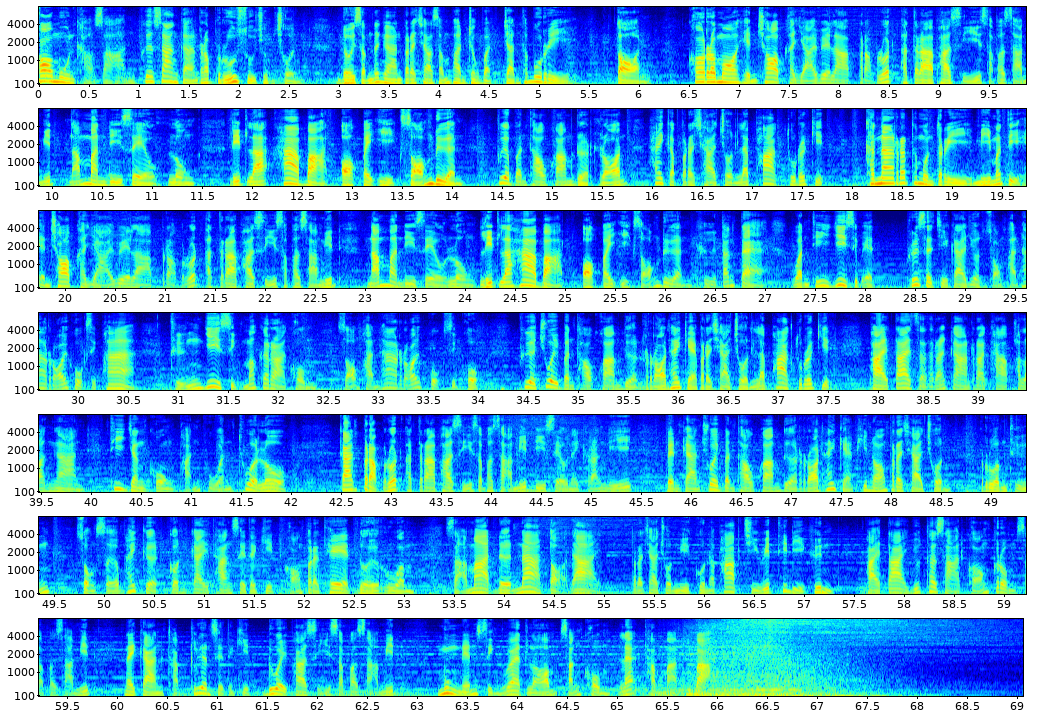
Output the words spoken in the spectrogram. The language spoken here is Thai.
ข้อมูลข่าวสารเพื่อสร้างการรับรู้สู่ชุมชน โดยสำนักงานประชาสัมพันธ์จังหวัดจันทบุรี ตอนคอรมอเห็นชอบขยายเวลาปรับลดอัตราภาษีสรรพสามิตน้ำมันดีเซล ลง ลิตรละ 5 บาทออกไปอีก 2 เดือน เพื่อบรรเทาความเดือดร้อนให้กับประชาชนและภาคธุรกิจ คณะรัฐมนตรีมีมติเห็นชอบขยายเวลาปรับลดอัตราภาษีสรรพสามิตน้ำมันดีเซล ลงลิตรละ 5 บาทออกไปอีก 2 เดือน คือตั้งแต่วันที่ 21 พฤศจิกายน 2565 ถึง 20 มกราคม 2566 เพื่อช่วยบรรเทาความเดือดร้อนให้แก่ประชาชนและภาคธุรกิจ ภายใต้สถานการณ์ราคาพลังงานที่ยังคงผันผวนทั่วโลก การปรับลดอัตราภาษีสรรพสามิตดีเซลในครั้งนี้ เป็นการช่วยบรรเทาความเดือดร้อนให้แก่พี่น้องประชาชนรวมถึงส่งเสริมให้เกิดกลไกทางเศรษฐกิจของประเทศโดยรวม สามารถเดินหน้าต่อได้ ประชาชนมีคุณภาพชีวิตที่ดีขึ้น ภายใต้ยุทธศาสตร์ของกรมสรรพสามิตในการขับเคลื่อนเศรษฐกิจด้วยภาษีสรรพสามิตมุ่งเน้นสิ่งแวดล้อมสังคมและธรรมาภิบาล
